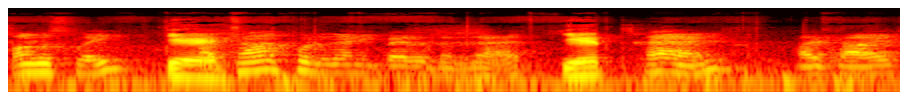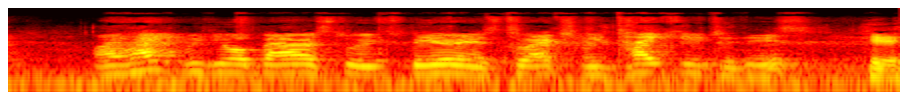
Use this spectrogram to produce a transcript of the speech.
Honestly, Yeah. I can't put it any better than that. Yep. And, okay, I hate with your barrister experience to actually take you to this, Yeah.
